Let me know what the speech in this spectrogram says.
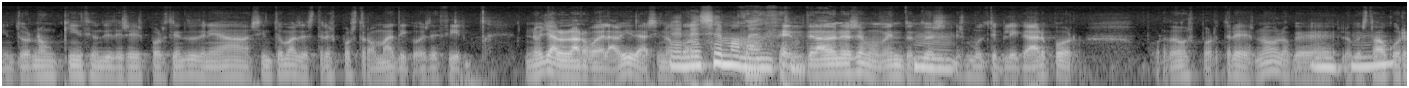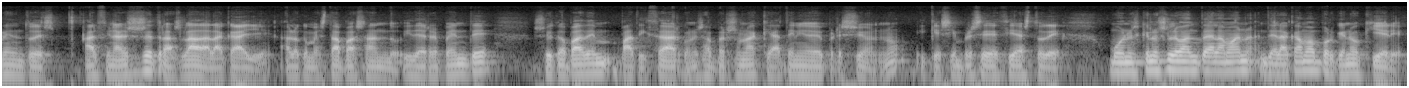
y en torno a un 15 o un 16 por ciento tenía síntomas de estrés postraumático. Es decir, no ya a lo largo de la vida, sino en ese momento. concentrado en ese momento. Entonces, mm. es multiplicar por por dos, por tres, ¿no? Lo que, lo que está ocurriendo. Entonces, al final eso se traslada a la calle, a lo que me está pasando, y de repente soy capaz de empatizar con esa persona que ha tenido depresión, ¿no? Y que siempre se decía esto de, bueno, es que no se levanta de la, mano, de la cama porque no quiere.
